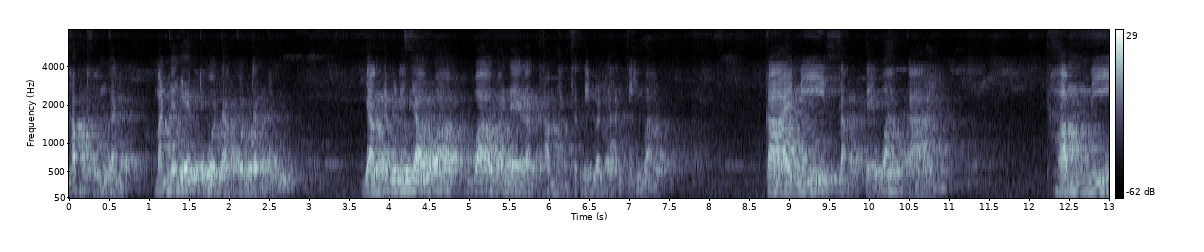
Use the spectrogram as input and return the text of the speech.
ทับถมกัน มันจะแยกตัวต่างคนต่างอยู่ อย่างที่พระพุทธเจ้าว่าว่าไว้ในหลักธรรมแห่งสติปัฏฐานสี่ว่า กายนี้สักแต่ว่ากายธรรมนี้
